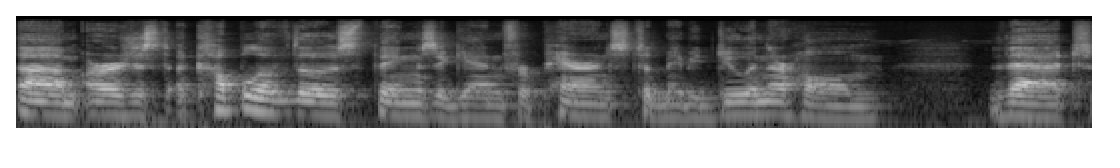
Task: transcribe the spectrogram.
um, are just a couple of those things again for parents to maybe do in their home that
